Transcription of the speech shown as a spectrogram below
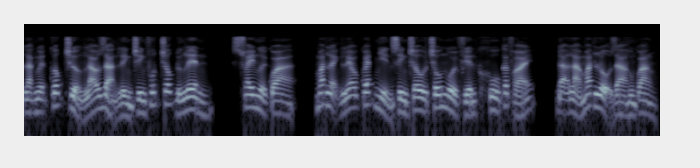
lạc nguyệt cốc trưởng lão giản linh trinh phút chốc đứng lên, xoay người qua, mắt lạnh leo quét nhìn sinh châu chỗ ngồi phiến khu các phái, đã là mắt lộ ra hùng quang.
